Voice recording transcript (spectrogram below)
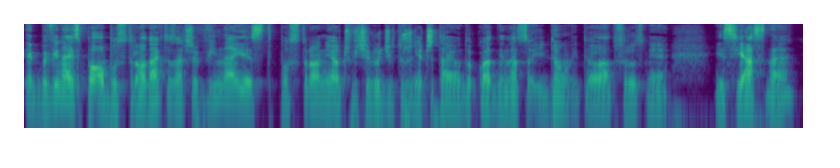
jakby wina jest po obu stronach, to znaczy wina jest po stronie oczywiście ludzi, którzy nie czytają dokładnie na co idą i to absolutnie jest jasne.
